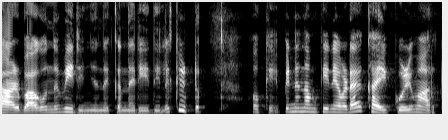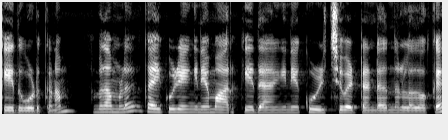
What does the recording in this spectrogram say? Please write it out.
താഴ്ഭാഗം ഒന്ന് വിരിഞ്ഞ് നിൽക്കുന്ന രീതിയിൽ കിട്ടും. ഓക്കെ പിന്നെ നമുക്കിനി അവിടെ കൈക്കുഴി മാർക്ക് ചെയ്ത് കൊടുക്കണം. അപ്പോൾ നമ്മൾ കൈക്കുഴി എങ്ങനെയാണ് മാർക്ക് ചെയ്താൽ എങ്ങനെയാണ് കുഴിച്ച് വെട്ടേണ്ടതെന്നുള്ളതൊക്കെ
